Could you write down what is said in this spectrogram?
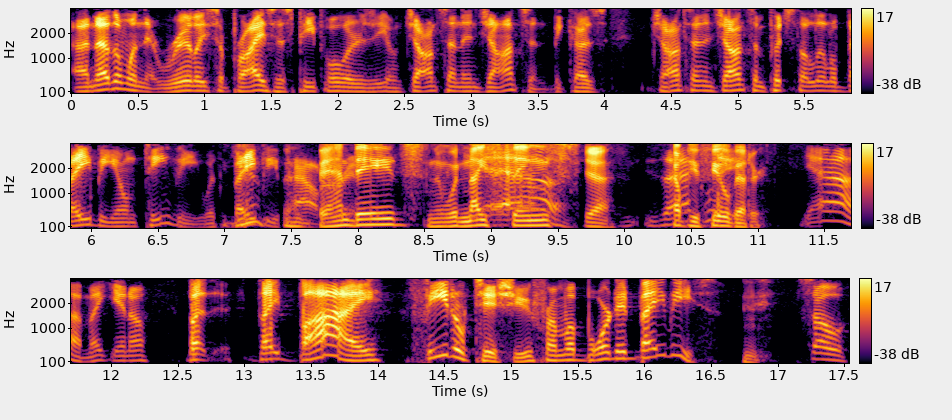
Another one that really surprises people is you know Johnson and Johnson because Johnson and Johnson puts the little baby on TV with baby yeah, powder, band aids, and with nice yeah, things. Yeah, exactly. help you feel better. Yeah, make you know but they buy fetal tissue from aborted babies. Hmm. So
